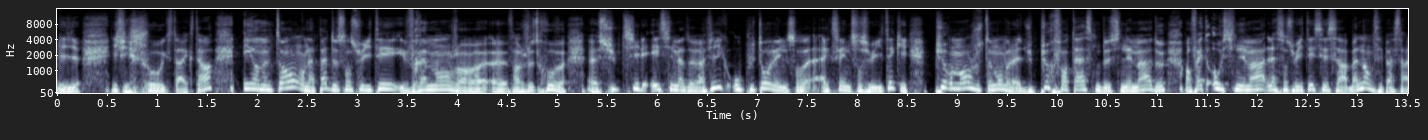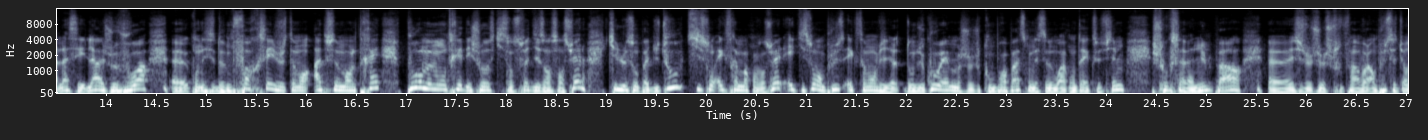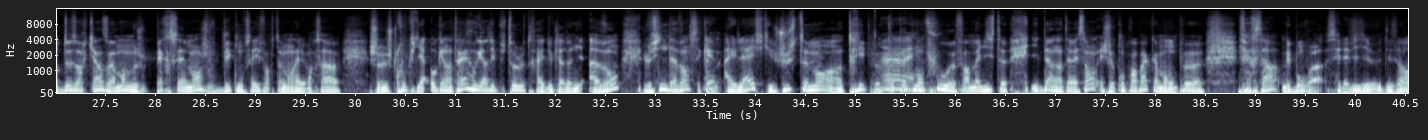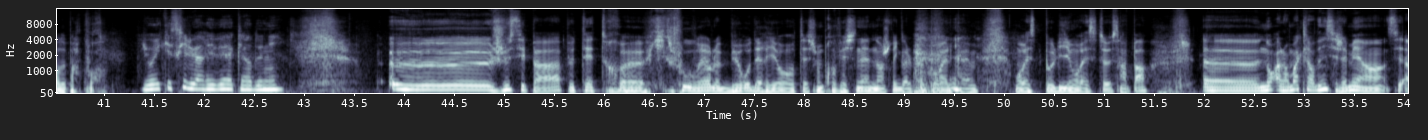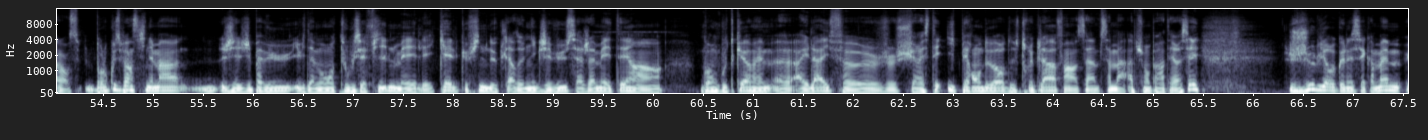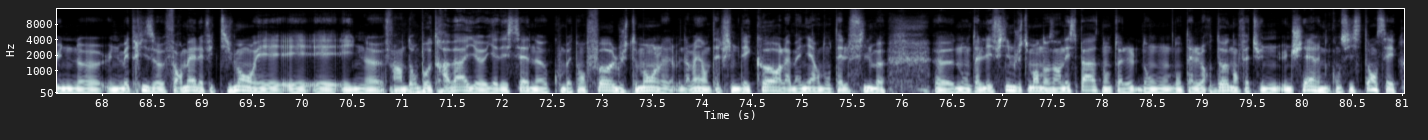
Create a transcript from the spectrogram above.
il fait chaud, etc., etc. Et en même temps, on n'a pas de sensualité vraiment, genre, euh, enfin, je trouve euh, subtile et cinématographique, ou plutôt on a une accès à une sensualité qui est purement justement du pur fantasme de cinéma. De, en fait, au cinéma, la sensualité c'est ça. Bah non, c'est pas ça. Là, c'est là, je vois euh, qu'on essaie de me forcer justement absolument le trait pour me montrer des choses qui sont soi-disant sensuelles, qui ne le sont pas du tout, qui sont extrêmement consensuelles et qui sont en plus extrêmement violentes. Donc du coup, ouais, moi, je, comprends pas ce qu'on essaie de me raconter avec ce film. Je trouve que ça va nulle part. Euh, je, je, je voilà, en plus ça dure 2h15. Vraiment, personnellement, je vous déconseille fortement d'aller voir ça. Je, je trouve qu'il y a aucun intérêt. Regardez plutôt le travail de Claire Denis avant. Le film d'avant, c'est quand même High Life, qui est justement un trip Ah complètement ouais. fou, euh, formaliste, hyper intéressant. Et je comprends pas comment on peut euh, faire ça. Mais bon, voilà, c'est la vie euh, des erreurs de parcours. Yuri, qu'est-ce qui lui est arrivé à Claire Denis? Euh, je sais pas, peut-être euh, qu'il faut ouvrir le bureau des réorientations professionnelles. Non, je rigole pas pour elle quand même. On reste poli, on reste sympa. Euh, non, alors moi, Claire Denis, c'est jamais un. Alors, pour le coup, c'est pas un cinéma. J'ai pas vu évidemment tous ses films, mais les quelques films de Claire Denis que j'ai vus, ça a jamais été un grand coup de cœur même. Euh, High Life, euh, je, je suis resté hyper en dehors de ce truc-là. Enfin, ça m'a absolument pas intéressé. Je lui reconnaissais quand même une, une maîtrise formelle, effectivement, et, une, enfin, dans Beau Travail, euh, il y a des scènes complètement folles, justement, la, manière dont elle filme des corps, la manière dont elle filme, euh, dont elle les filme justement dans un espace, dont elle, dont, dont elle leur donne en fait une, chair, une consistance, et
